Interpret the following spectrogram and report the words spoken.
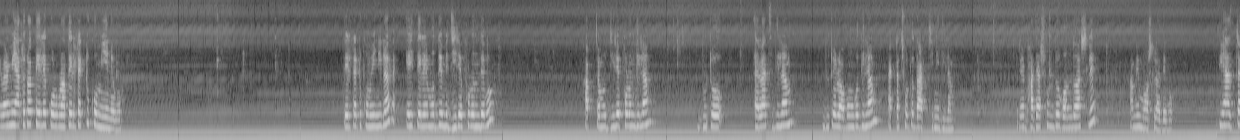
এবার আমি এতটা তেলে করব না, তেলটা একটু কমিয়ে নেব। তেলটা একটু কমিয়ে নিলাম। এই তেলের মধ্যে আমি জিরে ফোড়ন দেব। হাফ চামচ জিরে ফোড়ন দিলাম। দুটো এলাচ দিলাম। দুটো লবঙ্গ দিলাম। একটা ছোট দারচিনি দিলাম। এটা ভাজা সুন্দর গন্ধ আসলে আমি মশলা দেব। পেঁয়াজটা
